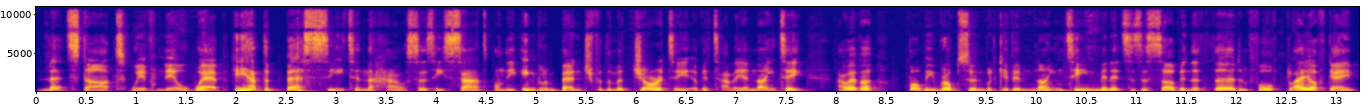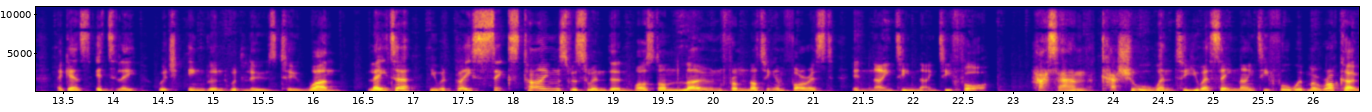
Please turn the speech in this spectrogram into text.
Let's start with Neil Webb. He had the best seat in the house as he sat on the England bench for the majority of Italia 90. However, Bobby Robson would give him 19 minutes as a sub in the third and fourth playoff game against Italy, which England would lose 2 1. Later, he would play six times for Swindon whilst on loan from Nottingham Forest in 1994. Hassan Kachloul went to USA 94 with Morocco,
